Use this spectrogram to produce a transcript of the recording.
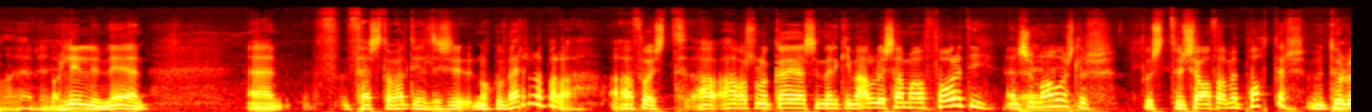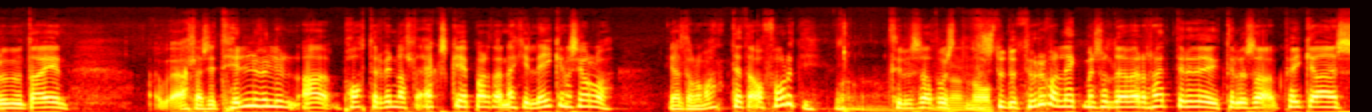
á hlilinni en, en þess þá held ég held þessi nokkuð verra bara að þú veist, að hafa svona gæja sem er ekki með alveg sama authority en sem áherslur þú veist, við sjáum það með Potter, við tölum um daginn alltaf þessi tilviljun að Potter vinna alltaf XG bara en ekki leikina sjálfa ég held að hann vant þetta authority. Til þess að þú stundu þurfa leikmenn svolítið að vera hrættir í þig til þess að kveikja aðeins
